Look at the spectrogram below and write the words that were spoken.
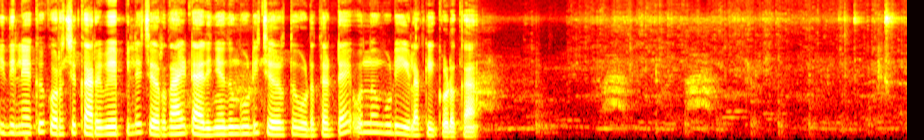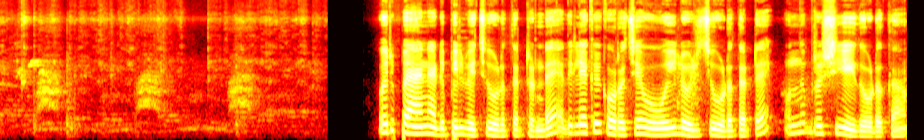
ഇതിലേക്ക് കുറച്ച് കറിവേപ്പില ചെറുതായിട്ട് അരിഞ്ഞതും കൂടി ചേർത്ത് കൊടുത്തിട്ട് ഒന്നും കൂടി ഇളക്കി കൊടുക്കാം. ഒരു പാൻ അടുപ്പിൽ വെച്ച് കൊടുത്തിട്ടുണ്ട്. അതിലേക്ക് കുറച്ച് ഓയിൽ ഒഴിച്ചു കൊടുത്തിട്ട് ഒന്ന് ബ്രഷ് ചെയ്ത് കൊടുക്കാം.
